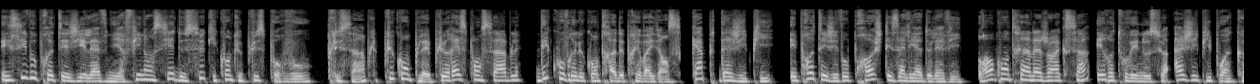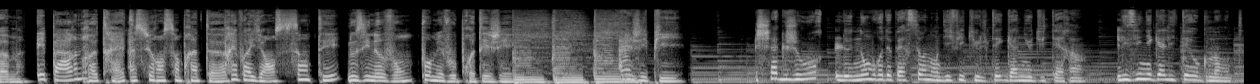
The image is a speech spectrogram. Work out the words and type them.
Et si vous protégiez l'avenir financier de ceux qui comptent le plus pour vous? Plus simple, plus complet, plus responsable, découvrez le contrat de prévoyance CAP d'AJP et protégez vos proches des aléas de la vie. Rencontrez un agent AXA et retrouvez-nous sur agip.com. Épargne, retraite, assurance emprunteur, prévoyance, santé, nous innovons pour mieux vous protéger. AGP. Chaque jour, le nombre de personnes en difficulté gagne du terrain. Les inégalités augmentent.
